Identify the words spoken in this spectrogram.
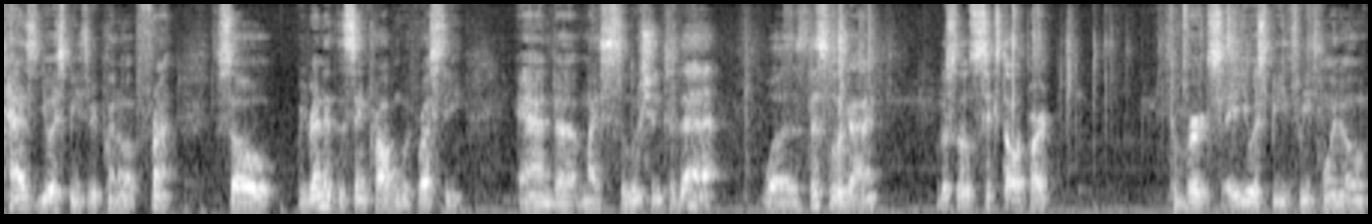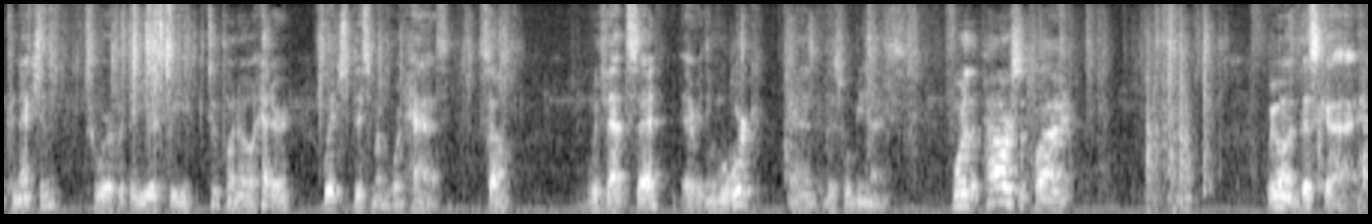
has USB 3.0 up front. So we ran into the same problem with Rusty, and uh, my solution to that was this little guy, this little six dollar part, converts a USB 3.0 connection to work with the USB 2.0 header which this motherboard has. So with that said, everything will work and this will be nice. For the power supply, we want this guy,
